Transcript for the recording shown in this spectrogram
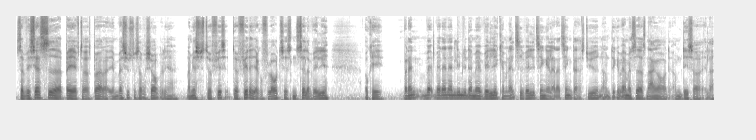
Så hvis jeg sidder bagefter og spørger dig, jamen, hvad synes du så var sjovt ved det her? Nå, jeg synes, det var, fedt, det var fedt, at jeg kunne få lov til sådan selv at vælge, okay, hvordan, hvordan er det lige med det der med at vælge? Kan man altid vælge ting, eller er der ting, der er styret? Nå, det kan være, at man sidder og snakker over det, om det så, eller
